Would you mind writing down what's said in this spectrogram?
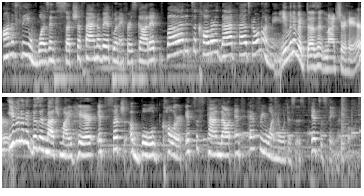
honestly wasn't such a fan of it when I first got it, but it's a color that has grown on me. Even if it doesn't match your hair? Even if it doesn't match my hair, it's such a bold color. It's a standout and everyone notices. It's a statement phone.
